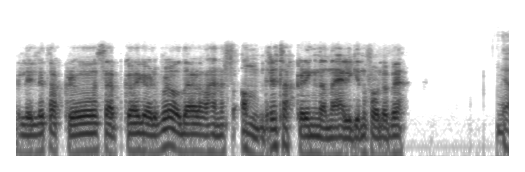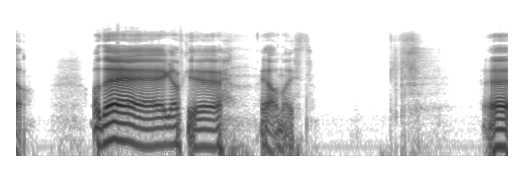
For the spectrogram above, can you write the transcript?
Lilly takler jo Sepka i gulvet, og det er da hennes andre takling denne helgen foreløpig. Ja. Og det er ganske Ja, nice. Eh,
